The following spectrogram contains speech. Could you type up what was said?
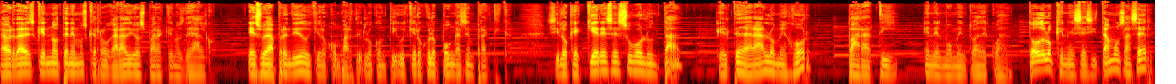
La verdad es que no tenemos que rogar a Dios para que nos dé algo. Eso he aprendido y quiero compartirlo contigo y quiero que lo pongas en práctica. Si lo que quieres es su voluntad, Él te dará lo mejor para ti en el momento adecuado. Todo lo que necesitamos hacer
